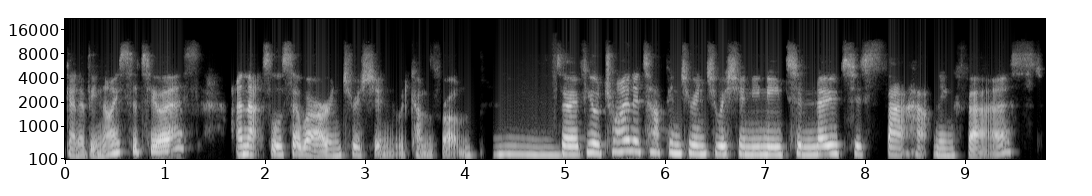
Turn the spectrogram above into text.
going to be nicer to us, and that's also where our intuition would come from. Mm. So, if you're trying to tap into your intuition, you need to notice that happening first.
